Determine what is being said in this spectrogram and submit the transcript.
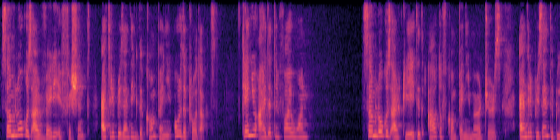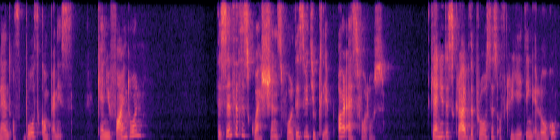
Some logos are very efficient at representing the company or the product. Can you identify one? Some logos are created out of company mergers and represent a blend of both companies. Can you find one? The synthesis questions for this video clip are as follows. Can you describe the process of creating a logo?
